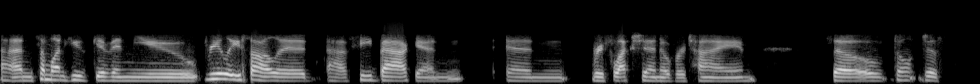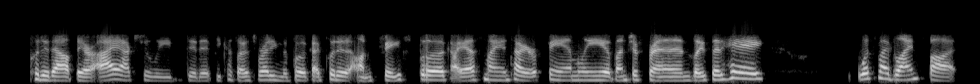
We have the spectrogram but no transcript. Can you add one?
and someone who's given you really solid uh, feedback and and reflection over time. So don't just put it out there. I actually did it because I was writing the book. I put it on Facebook. I asked my entire family, a bunch of friends. I said, "Hey, what's my blind spot?"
